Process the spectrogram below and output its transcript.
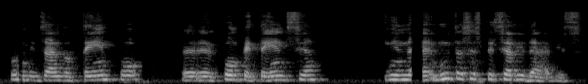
disponibilizando tempo, eh, competência em eh, muitas especialidades.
